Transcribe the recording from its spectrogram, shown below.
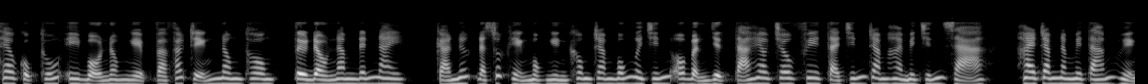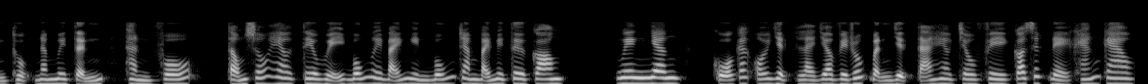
Theo Cục Thú y Bộ Nông nghiệp và Phát triển Nông thôn, từ đầu năm đến nay, cả nước đã xuất hiện 1.049 ổ bệnh dịch tả heo châu Phi tại 929 xã, 258 huyện thuộc 50 tỉnh, thành phố. Tổng số heo tiêu hủy 47.474 con. Nguyên nhân của các ổ dịch là do virus bệnh dịch tả heo châu Phi có sức đề kháng cao,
